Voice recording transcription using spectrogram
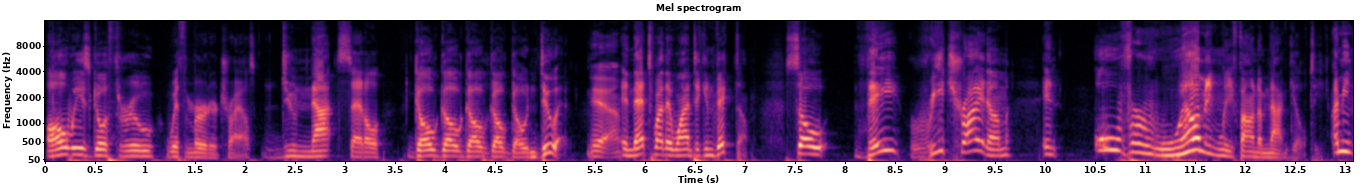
always go through with murder trials. Do not settle. Go, go, go, go, go, and do it. Yeah. And that's why they wanted to convict him. So they retried him and overwhelmingly found him not guilty. I mean,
